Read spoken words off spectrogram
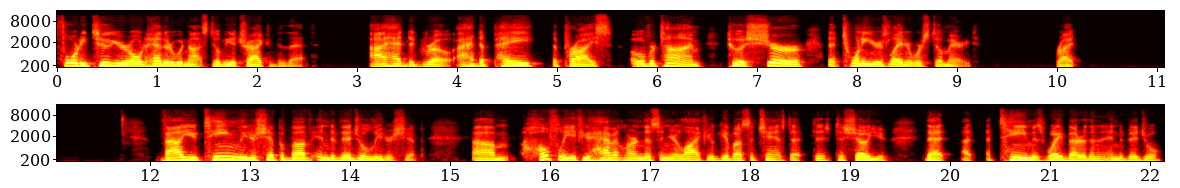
42 year old Heather would not still be attracted to that. I had to grow. I had to pay the price over time to assure that 20 years later we're still married. Right value team leadership above individual leadership. Um, hopefully, if you haven't learned this in your life, you'll give us a chance to, to, to show you that a, a, team is way better than an individual.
